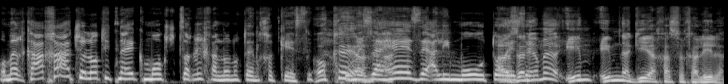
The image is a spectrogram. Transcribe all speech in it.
אומר ככה, עד שלא תתנהג כמו שצריך, אני לא נותן לך כסף. אוקיי, הוא אז- מזהה איזה אלימות או אז איזה... אני אומר, אם, אם נגיע חס וחלילה,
